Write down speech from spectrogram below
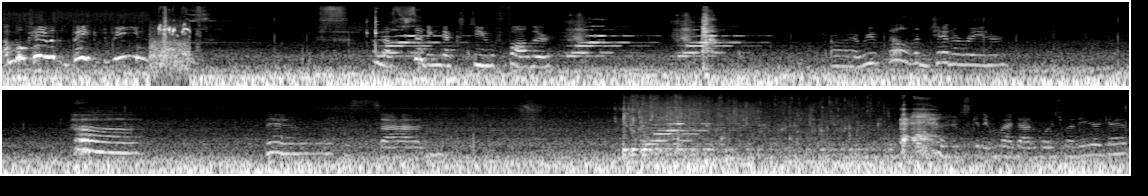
I'm okay with baked beans. I'm not sitting next to you, father. Alright, refill the generator. Man, this is sad. Just getting my dad voice ready again.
